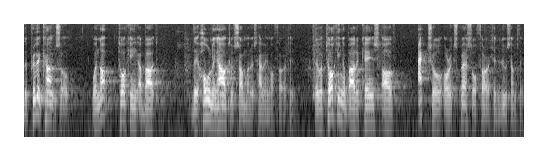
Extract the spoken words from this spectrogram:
the Privy Council were not talking about the holding out of someone as having authority. They were talking about a case of actual or express authority to do something.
